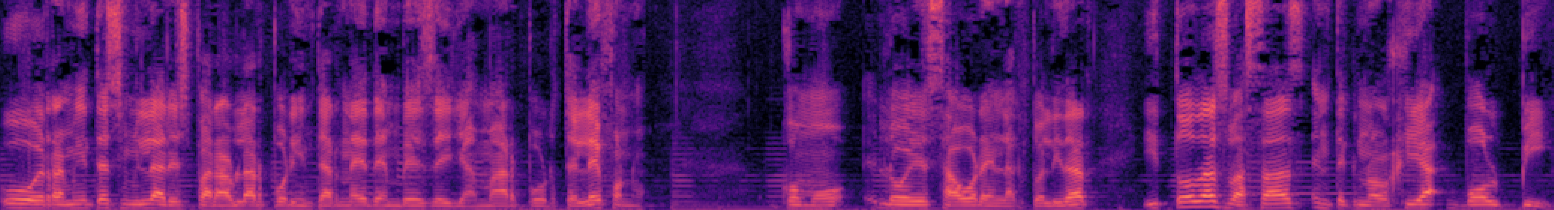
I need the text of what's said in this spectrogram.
o herramientas similares para hablar por Internet en vez de llamar por teléfono, como lo es ahora en la actualidad, y todas basadas en tecnología VoLP.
